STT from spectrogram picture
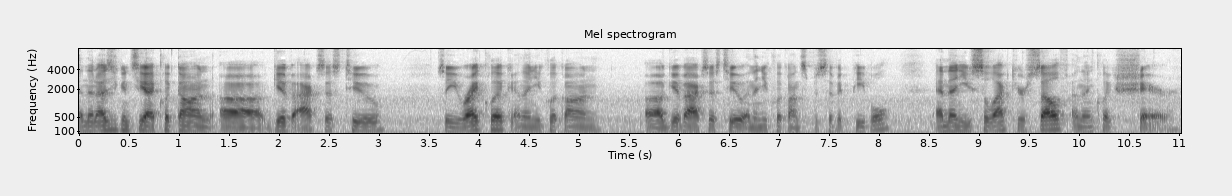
And then as you can see, I clicked on uh, give access to. So you right click and then you click on uh, give access to and then you click on specific people. And then you select yourself and then click share.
